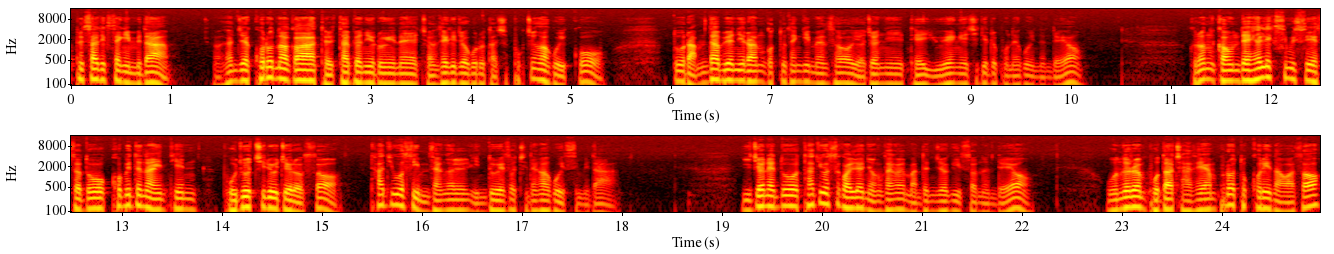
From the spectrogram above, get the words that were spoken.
필사직생입니다. 어, 현재 코로나가 델타 변이로 인해 전 세계적으로 다시 폭증하고 있고 또 람다 변이라는 것도 생기면서 여전히 대유행의 시기를 보내고 있는데요. 그런 가운데 헬릭 스미스에서도 코비드 19 보조 치료제로서 타디오스 임상을 인도에서 진행하고 있습니다. 이전에도 타디오스 관련 영상을 만든 적이 있었는데요. 오늘은 보다 자세한 프로토콜이 나와서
